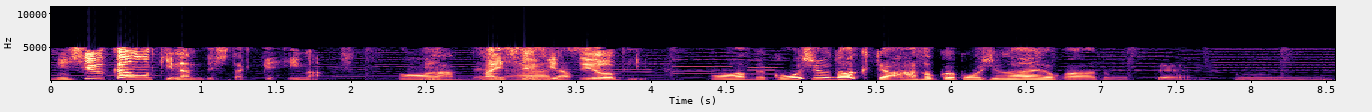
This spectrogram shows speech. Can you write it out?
2週間おきなんでしたっけ、今。そうなんだよね。毎週月曜日。そうなんだよ。今週なくて、ああ、そっか、今週ないのか、と思って。うん。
